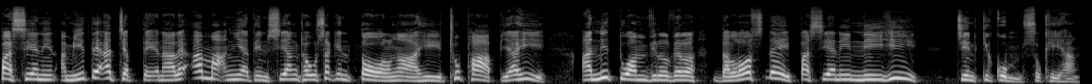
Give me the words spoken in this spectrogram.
pasianin amite achepte na le ama ngiatin siang tho sakin tol nga hi, thu pha pya hi. Ani tuam vilvel the lord's day pasiani ni hi, chin kikum sukhi hang.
